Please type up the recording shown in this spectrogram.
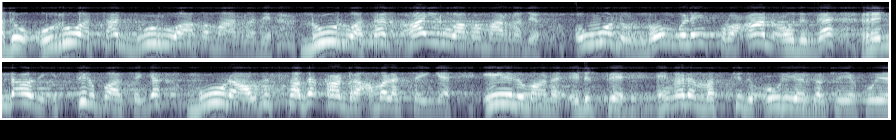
அது ஒரு ரூபா தான் நூறு ரூபாக மாறுறது. நூறு ரூபா தான் ஆயிரம் ரூபாக மாறுறது. ஒவ்வொரு நோம்புலையும் குரான் ஓதுங்க. ரெண்டாவது இஸ்திகபார் செய்யுங்க மூணாவது சதக்கான்ற அமலை செய்யுங்க ஏழுமான எடுத்து எங்கட மஸ்ஜித் ஊழியர்கள் செய்யக்கூடிய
